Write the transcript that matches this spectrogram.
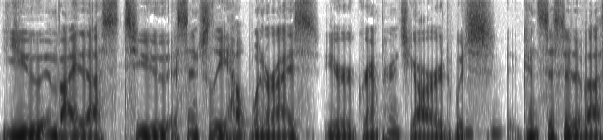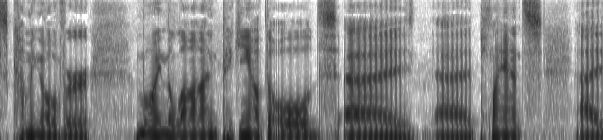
you invited us to essentially help winterize your grandparents' yard, which mm-hmm. consisted of us coming over mowing the lawn, picking out the old uh, uh, plants, uh,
